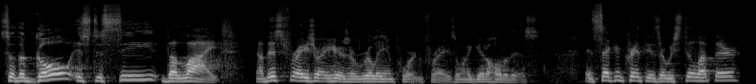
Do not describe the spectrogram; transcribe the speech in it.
So the goal is to see the light. Now, this phrase right here is a really important phrase. I want to get a hold of this. In 2 Corinthians, are we still up there?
